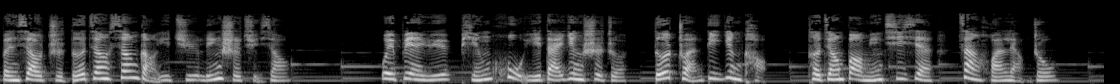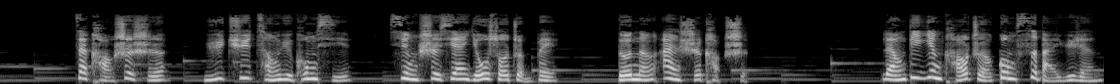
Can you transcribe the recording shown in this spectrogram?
本校只得将香港一区临时取消。为便于平沪一带应试者得转地应考。特将报名期限暂缓两周。在考试时，余区曾遇空袭，幸事先有所准备，得能按时考试。两地应考者共四百余人，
